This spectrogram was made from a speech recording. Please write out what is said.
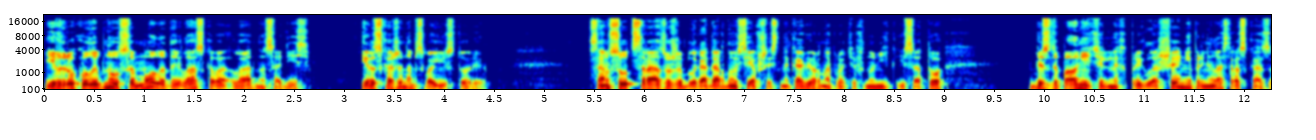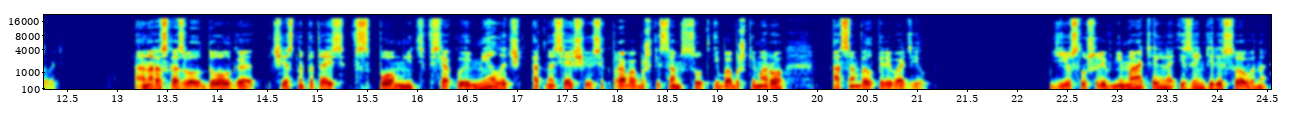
и вдруг улыбнулся молодо и ласково. «Ладно, садись и расскажи нам свою историю». Самсуд, сразу же благодарно усевшись на ковер напротив Нуник и Сато, без дополнительных приглашений принялась рассказывать. Она рассказывала долго, честно пытаясь вспомнить всякую мелочь, относящуюся к прабабушке Самсуд и бабушке Моро, а Самвел переводил. Ее слушали внимательно и заинтересованно,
